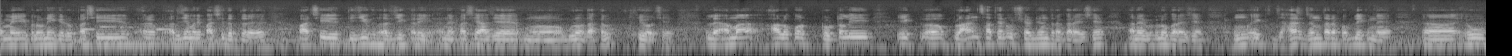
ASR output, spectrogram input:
અમે એ પેલું નહીં કર્યું. પછી અરજી અમારી પાછી દફતરે. રહે પાછી ત્રીજી વખત અરજી કરી અને પછી આજે ગુનો દાખલ થયો છે. એટલે આમાં આ લોકો ટોટલી એક પ્લાન સાથેનું ષડયંત્ર કરે છે અને પેલું કરે છે. હું એક જાહેર જનતાને પબ્લિકને એવું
